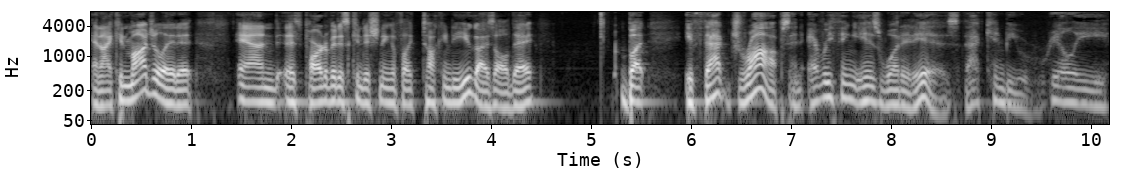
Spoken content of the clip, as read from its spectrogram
and I can modulate it. And as part of it is conditioning of like talking to you guys all day. But if that drops and everything is what it is, that can be really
